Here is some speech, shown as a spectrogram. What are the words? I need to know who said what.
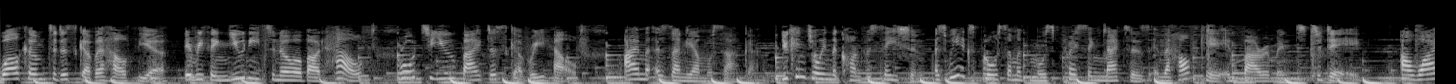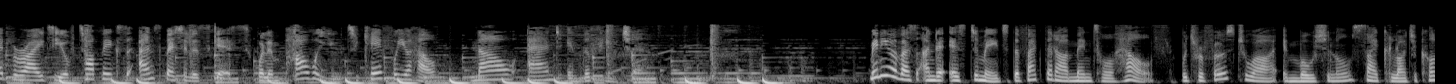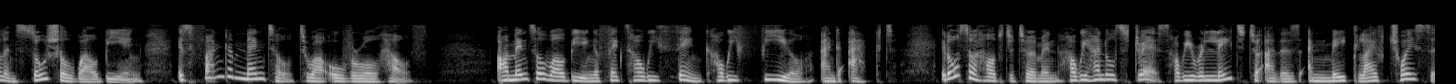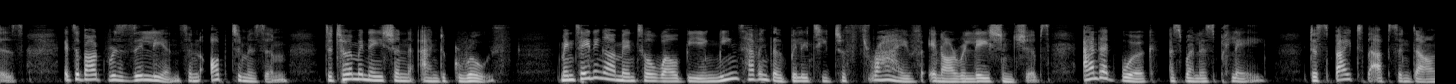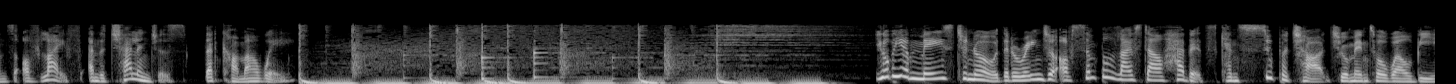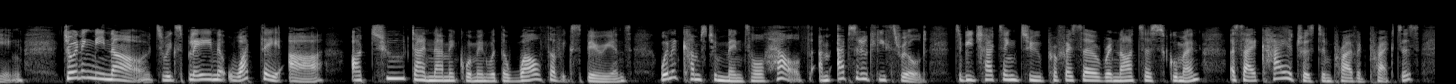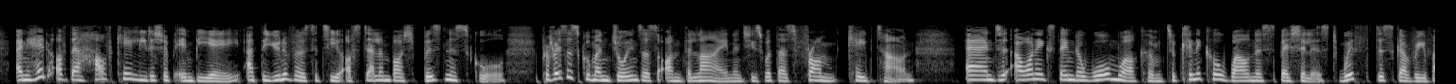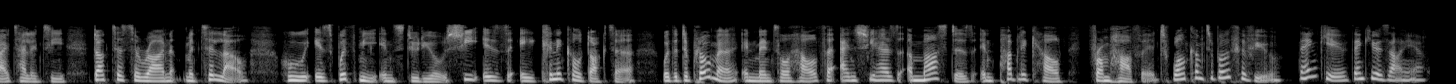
Speaker 1: Welcome to Discover Healthier. Everything you need to know about health brought to you by Discovery Health. I'm Azania Mosaka. You can join the conversation as we explore some of the most pressing matters in the healthcare environment today. Our wide variety of topics and specialist guests will empower you to care for your health now and in the future. Many of us underestimate the fact that our mental health, which refers to our emotional, psychological, and social well-being, is fundamental to our overall health. Our mental well-being affects how we think, how we feel, and act. It also helps determine how we handle stress, how we relate to others, and make life choices. It's about resilience and optimism, determination and growth. Maintaining our mental well-being means having the ability to thrive in our relationships and at work as well as play, despite the ups and downs of life and the challenges that come our way. You'll be amazed to know that a range of simple lifestyle habits can supercharge your mental well-being. Joining me now to explain what they are are two dynamic women with a wealth of experience when it comes to mental health. I'm absolutely thrilled to be chatting to Professor Renata Schoeman, a psychiatrist in private practice and head of the Healthcare Leadership MBA at the University of Stellenbosch Business School. Professor Schoeman joins us on the line and she's with us from Cape Town. And I want to extend a warm welcome to clinical wellness specialist with Discovery Vitality, Dr. Seranne Motilal, who is with me in studio. She is a clinical doctor with a diploma in mental health and she has a master's in public health from Harvard. Welcome to both of you.
Speaker 2: Thank you. Thank you, Azania.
